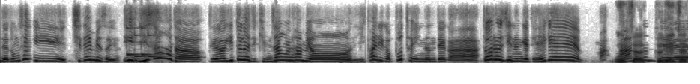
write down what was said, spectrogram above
내 동생이 치대면서 이, 이상하다. 내가 이때까지 김장을 하면 이파리가 붙어 있는 데가 떨어지는 게 되게 마, 그러니까 많은데. 그게 이제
